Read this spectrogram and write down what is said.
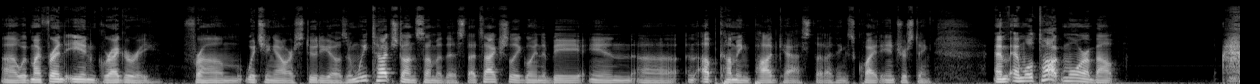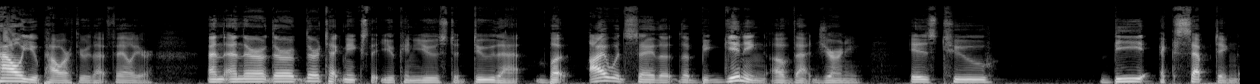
uh, with my friend Ian Gregory from Witching Hour Studios, and we touched on some of this. That's actually going to be in uh, an upcoming podcast that I think is quite interesting, and and we'll talk more about how you power through that failure. And and there there there are techniques that you can use to do that, but I would say that the beginning of that journey is to be accepting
